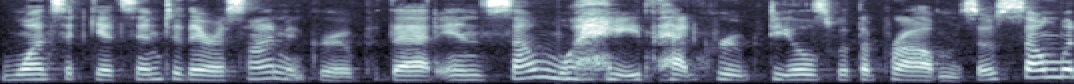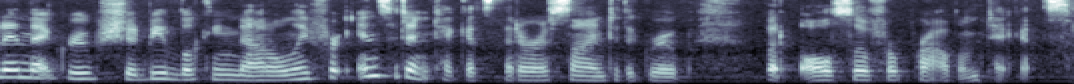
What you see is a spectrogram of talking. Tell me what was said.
once it gets into their assignment group that in some way that group deals with the problem. So someone in that group should be looking not only for incident tickets that are assigned to the group, but also for problem tickets.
